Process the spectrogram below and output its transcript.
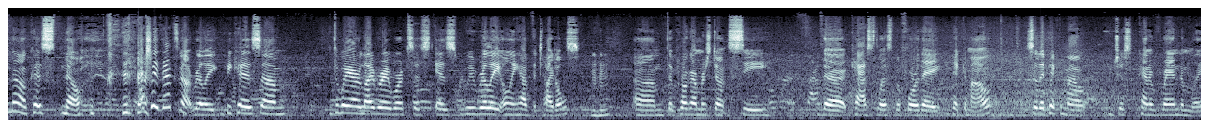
No, because no. Actually, that's not really because um, the way our library works is, is we really only have the titles. Um, the programmers don't see the cast list before they pick them out, so they pick them out just kind of randomly.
